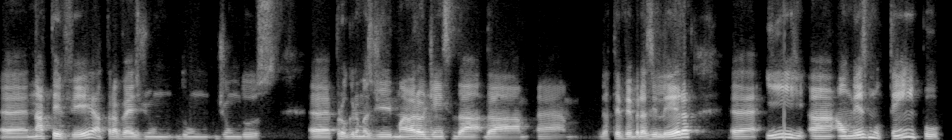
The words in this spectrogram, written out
é, na TV, através de um, de um, de um dos é, programas de maior audiência da, da, é, da TV brasileira, é, e, a, ao mesmo tempo,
